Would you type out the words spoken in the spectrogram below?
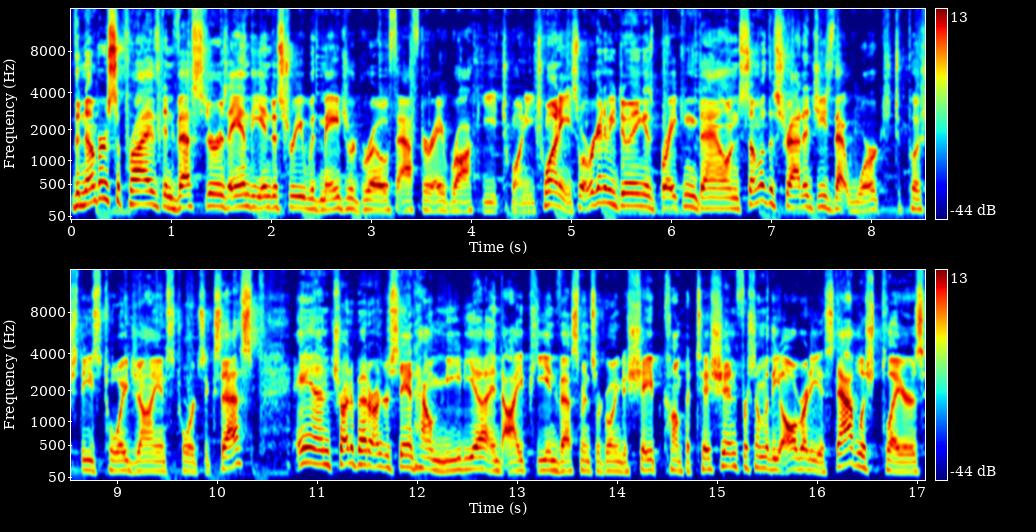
The numbers surprised investors and the industry with major growth after a rocky 2020. So, what we're going to be doing is breaking down some of the strategies that worked to push these toy giants towards success and try to better understand how media and IP investments are going to shape competition for some of the already established players,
